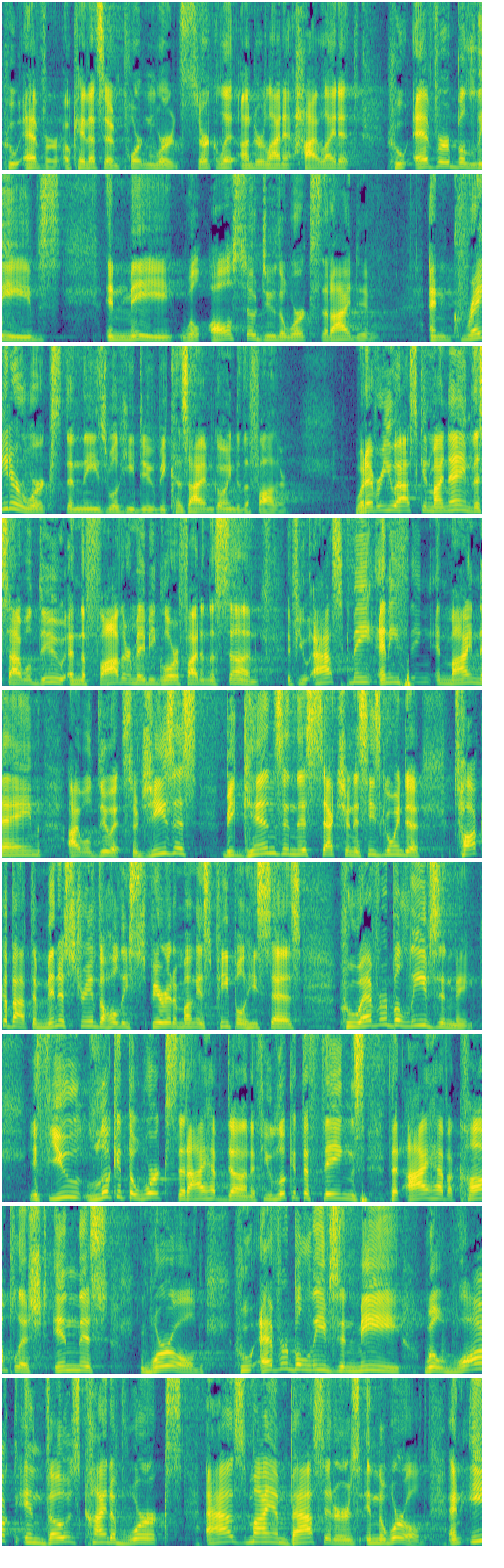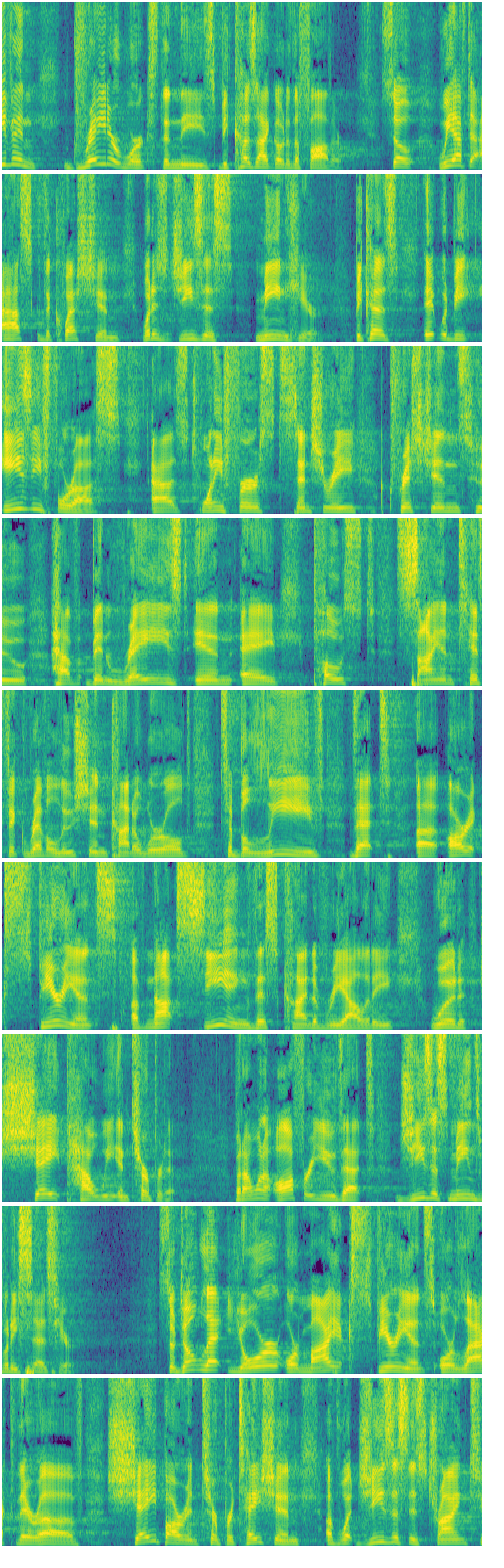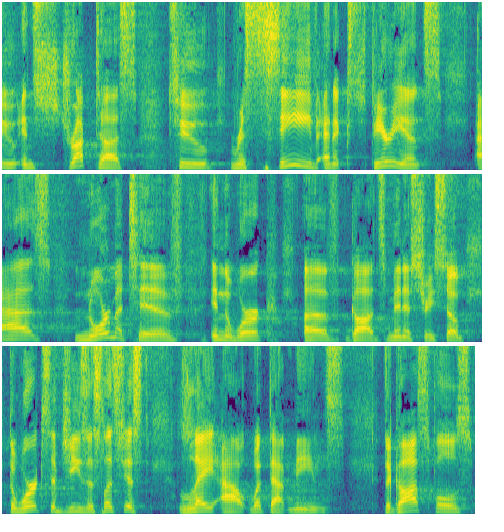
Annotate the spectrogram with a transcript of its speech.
Whoever. Okay, that's an important word. Circle it, underline it, highlight it. Whoever believes in me will also do the works that I do. And greater works than these will he do because I am going to the Father. Whatever you ask in my name, this I will do, and the Father may be glorified in the Son. If you ask me anything in my name, I will do it. So Jesus begins in this section as he's going to talk about the ministry of the Holy Spirit among his people. He says, Whoever believes in me, if you look at the works that I have done, if you look at the things that I have accomplished in this world, whoever believes in me will walk in those kind of works as my ambassadors in the world, and even greater works than these because I go to the Father. So we have to ask the question what does Jesus mean here? Because it would be easy for us as 21st century Christians who have been raised in a post scientific revolution kind of world to believe that uh, our experience of not seeing this kind of reality would shape how we interpret it. But I want to offer you that Jesus means what he says here. So don't let your or my experience or lack thereof shape our interpretation of what Jesus is trying to instruct us to receive and experience as normative in the work of God's ministry. So, the works of Jesus, let's just lay out what that means. The Gospels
